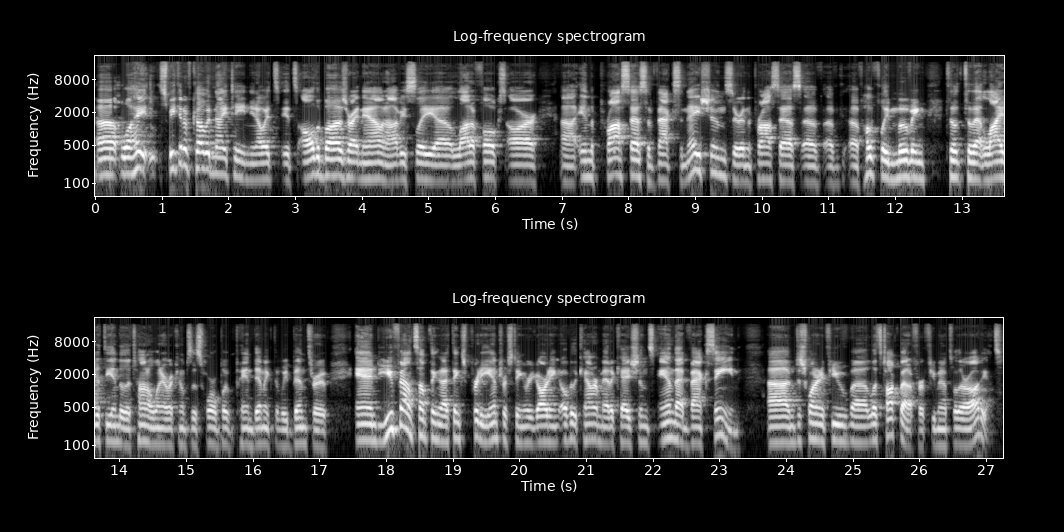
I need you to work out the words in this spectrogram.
well, hey, speaking of COVID nineteen, you know it's it's all the buzz right now, and obviously a lot of folks are uh, in the process of vaccinations. They're in the process of, of, of hopefully moving to, to that light at the end of the tunnel whenever it comes to this horrible pandemic that we've been through. And you found something that I think is pretty interesting regarding over the counter medications and that vaccine. Uh, I'm just wondering if you uh, let's talk about it for a few minutes with our audience.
